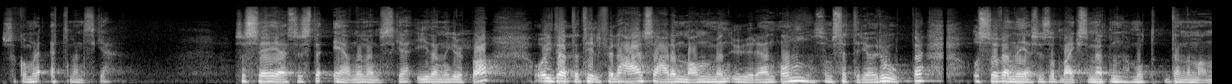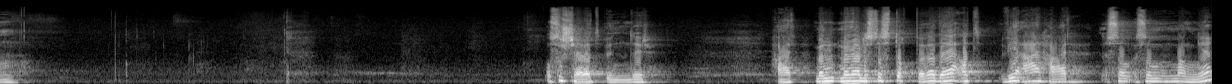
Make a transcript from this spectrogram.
så kommer det ett menneske. Så ser Jesus det ene mennesket i denne gruppa. Og I dette tilfellet her så er det en mann med en uren ånd som setter i å rope. Og så vender Jesus oppmerksomheten mot denne mannen. Så skjer det et under her. Men, men, jeg har lyst til å stoppe ved det at vi er her som, som mange.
